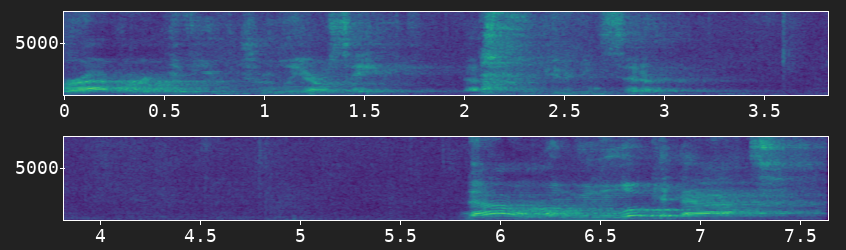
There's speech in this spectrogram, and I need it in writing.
forever if you truly are saved. That's something for you to consider. Now, when we look at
